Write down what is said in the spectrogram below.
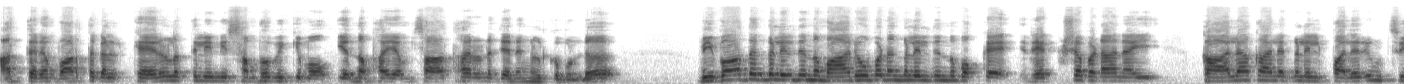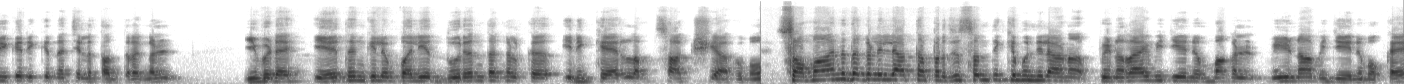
അത്തരം വാർത്തകൾ കേരളത്തിൽ ഇനി സംഭവിക്കുമോ എന്ന ഭയം സാധാരണ ജനങ്ങൾക്കുമുണ്ട്. വിവാദങ്ങളിൽ നിന്നും ആരോപണങ്ങളിൽ നിന്നുമൊക്കെ രക്ഷപ്പെടാനായി കാലാകാലങ്ങളിൽ പലരും സ്വീകരിക്കുന്ന ചില തന്ത്രങ്ങൾ. ഇവിടെ ഏതെങ്കിലും വലിയ ദുരന്തങ്ങൾക്ക് ഇനി കേരളം സാക്ഷിയാകുമോ? സമാനതകളില്ലാത്ത പ്രതിസന്ധിക്ക് മുന്നിലാണ് പിണറായി വിജയനും മകൾ വീണ വിജയനും ഒക്കെ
